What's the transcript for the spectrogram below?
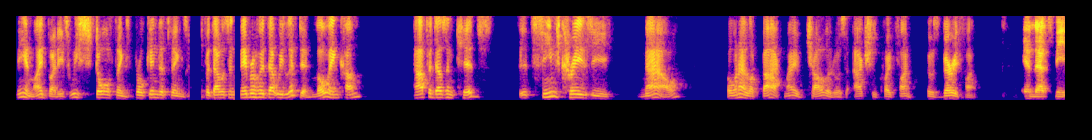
me and my buddies, we stole things, broke into things. But that was a neighborhood that we lived in, low income, half a dozen kids. It seems crazy now, but when I look back, my childhood was actually quite fun. It was very fun. And that's me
